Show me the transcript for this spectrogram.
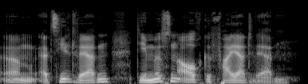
ähm, erzielt werden, die müssen auch gefeiert werden.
